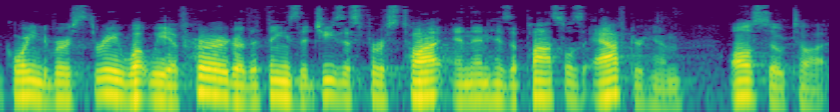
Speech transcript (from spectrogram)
According to verse 3, what we have heard are the things that Jesus first taught and then his apostles after him also taught.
